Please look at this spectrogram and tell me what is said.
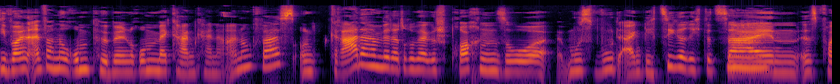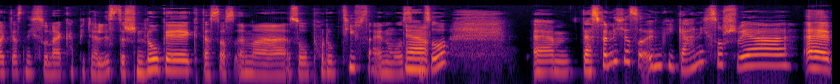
die wollen einfach nur rumpöbeln, rummeckern, keine Ahnung was. Und gerade haben wir darüber gesprochen, so muss Wut eigentlich zielgerichtet mhm. sein, mhm. ist, folgt das nicht so einer kapitalistischen Logik, dass das immer so produktiv sein muss ja. und so. Ähm, das finde ich ist irgendwie gar nicht so schwer, äh,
